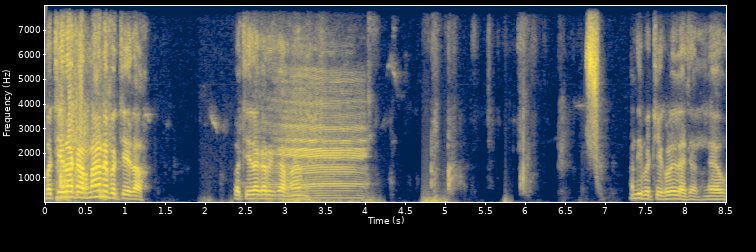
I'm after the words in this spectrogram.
ਬੱਚੇ ਦਾ ਕਰਨਾ ਇਹਨੇ ਬੱਚੇ ਦਾ। ਬੱਚੇ ਦਾ ਕਰਕੇ ਕਰਨਾ ਇਹਨੇ। ਆਂਦੀ ਬੱਚੇ ਕੋਲੇ ਲੈ ਚੱਲ ਲੈ ਆਓ।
